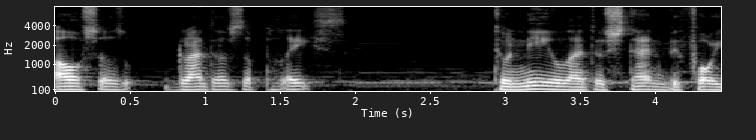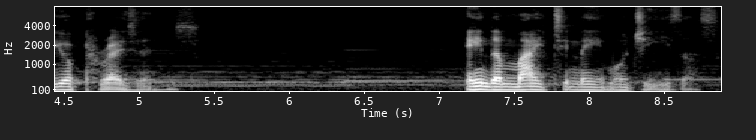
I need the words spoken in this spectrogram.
Also, grant us a place to kneel and to stand before your presence in the mighty name of Jesus.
